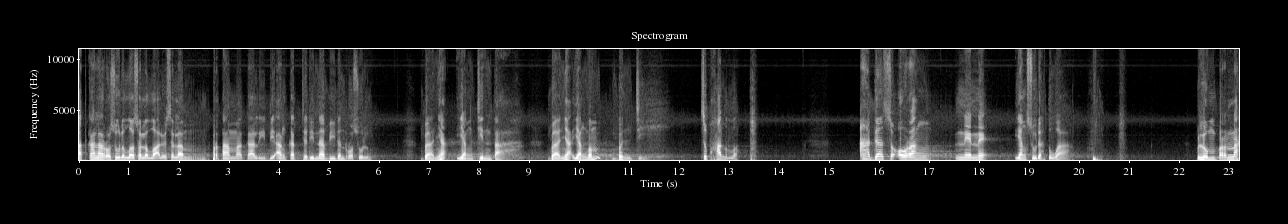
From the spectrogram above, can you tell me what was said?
tatkala Rasulullah sallallahu alaihi wasallam pertama kali diangkat jadi nabi dan rasul, banyak yang cinta, banyak yang membenci. Subhanallah. Ada seorang nenek yang sudah tua, belum pernah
